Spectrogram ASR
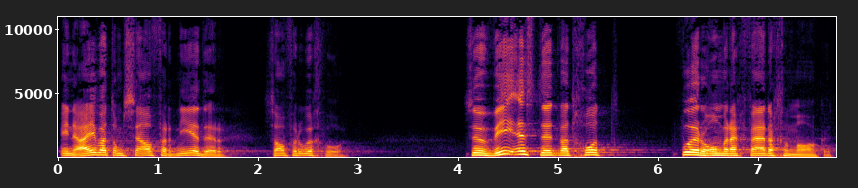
en hy wat homself verneder, sal verhoog word. So wie is dit wat God voor hom regverdig gemaak het?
